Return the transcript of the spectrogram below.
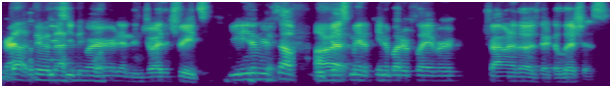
Not doing that anymore. And enjoy the treats. You need them yourself. We just made a peanut butter flavor. Try one of those. They're delicious.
